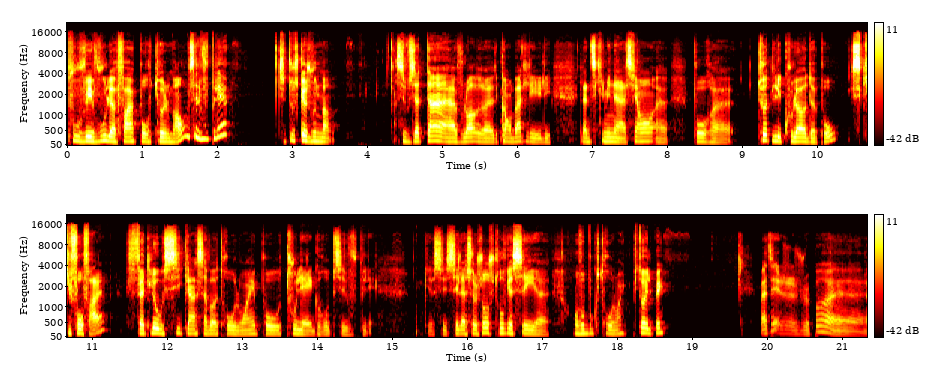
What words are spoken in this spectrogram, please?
Pouvez-vous le faire pour tout le monde, s'il vous plaît? C'est tout ce que je vous demande. Si vous êtes temps à vouloir euh, combattre la discrimination euh, pour euh, toutes les couleurs de peau, ce qu'il faut faire, Faites-le aussi quand ça va trop loin pour tous les groupes, s'il vous plaît. c'est la seule chose, je trouve que c'est. Euh, on va beaucoup trop loin. Puis toi, LP? Ben, je ne veux pas euh,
